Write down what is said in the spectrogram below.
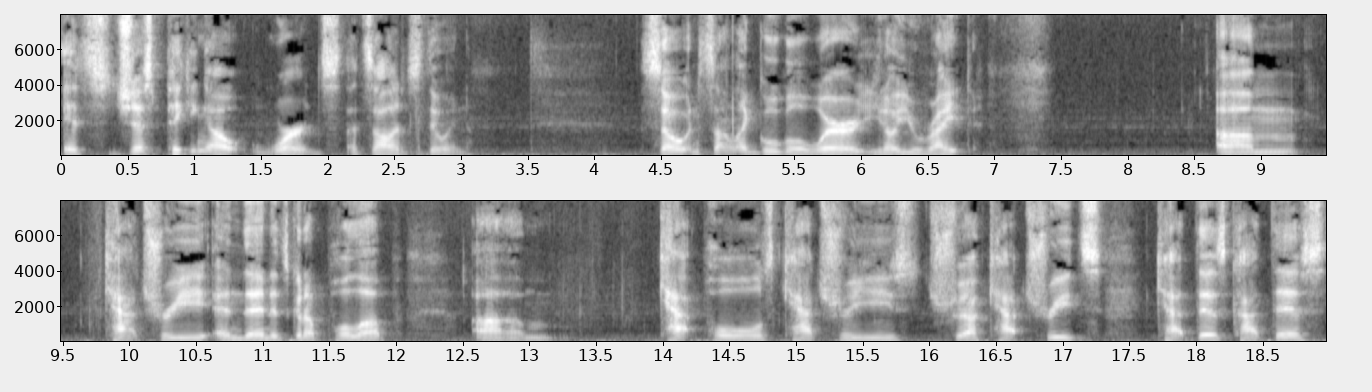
It's just picking out words. That's all it's doing. So it's not like Google where you know you write um, cat tree, and then it's gonna pull up um, cat poles, cat trees, uh, cat treats, cat this, cat this.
